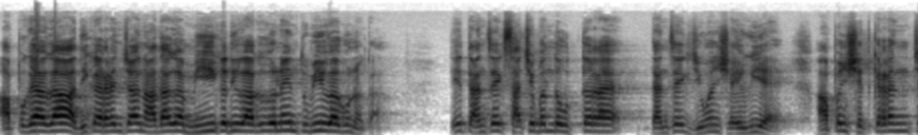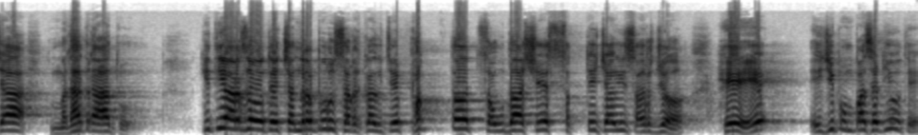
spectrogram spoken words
आपल्या गा अधिकाऱ्यांच्या नादागा मीही कधी गागलो नाही तुम्ही तुम्हीही गागू नका. ते त्यांचं एक साचेबंद उत्तर आहे त्यांचं एक जीवनशैली आहे. आपण शेतकऱ्यांच्या मधात राहतो. किती अर्ज होते? चंद्रपूर सर्कलचे फक्त चौदाशे सत्तेचाळीस अर्ज हे एजी पंपासाठी होते.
